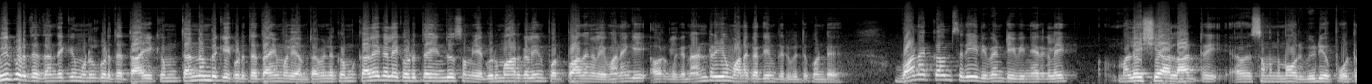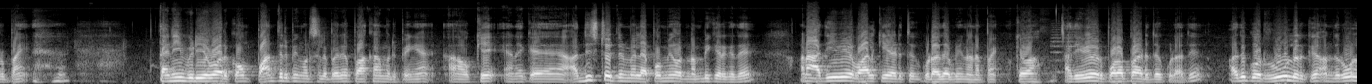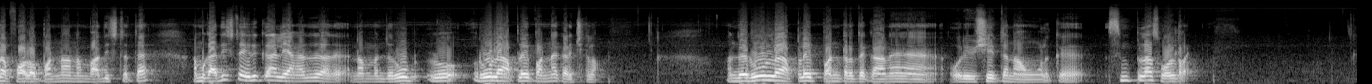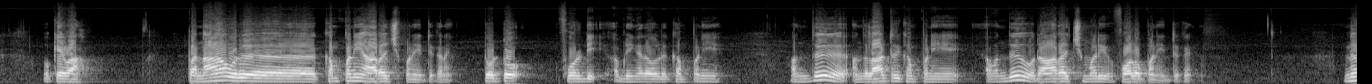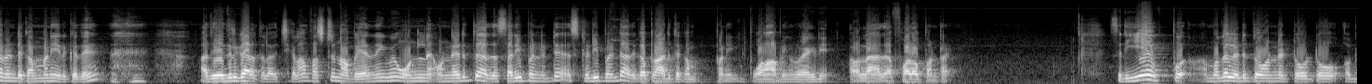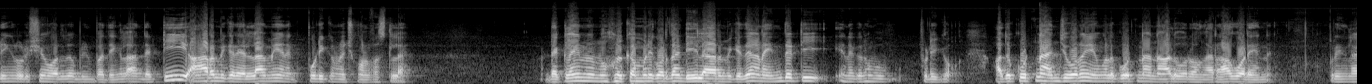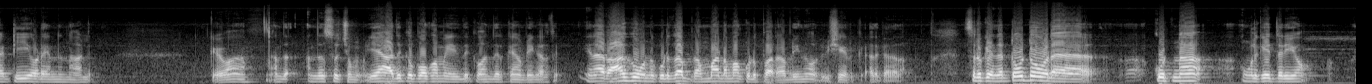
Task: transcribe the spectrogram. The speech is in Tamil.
உயிர் கொடுத்த தந்தைக்கும் உடல் கொடுத்த தாய்க்கும் தன்னம்பிக்கை கொடுத்த தாய்மொழியாம் தமிழுக்கும் கலைகளை கொடுத்த இந்து சமய குருமார்களின் பொற்பாதங்களை வணங்கி அவர்களுக்கு நன்றியும் வணக்கத்தையும் தெரிவித்துக் கொண்டு வணக்கம் ஸ்ரீ டிவன் டிவி நேர்களை. மலேசியா லாட்ரி சம்மந்தமாக ஒரு வீடியோ போட்டிருப்பேன். தனி வீடியோவாக இருக்கும். பார்த்துருப்பீங்க ஒரு சில பேர் பார்க்காம இருப்பீங்க. ஓகே. எனக்கு அதிர்ஷ்டத்தின் மேலே எப்போவுமே ஒரு நம்பிக்கை இருக்குது. ஆனால் அதையவே வாழ்க்கையை எடுத்துக்கக்கூடாது அப்படின்னு நினைப்பேன். ஓகேவா? அதையவே ஒரு பொழப்பாக எடுத்துக்கக்கூடாது அதுக்கு ஒரு ரூல் இருக்குது அந்த ரூலை ஃபாலோ பண்ணால் நம்ம அதிர்ஷ்டத்தை நமக்கு அதிர்ஷ்டம் இருக்கா இல்லையாங்கிறது நம்ம அந்த ரூ ரூலை அப்ளை பண்ணால் கிடச்சிக்கலாம். அந்த ரூலை அப்ளை பண்ணுறதுக்கான ஒரு விஷயத்தை நான் உங்களுக்கு சிம்பிளாக சொல்கிறேன் ஓகேவா இப்போ நான் ஒரு கம்பெனியை ஆராய்ச்சி பண்ணிகிட்ருக்கிறேன் டோட்டோ ஃபோர் டி அப்படிங்கிற ஒரு கம்பெனி வந்து அந்த லாட்ரி கம்பெனி வந்து ஒரு ஆராய்ச்சி மாதிரி ஃபாலோ பண்ணிகிட்ருக்கேன் இன்னும் ரெண்டு கம்பெனி இருக்குது. அது எதிர்காலத்தில் வச்சுக்கலாம். ஃபஸ்ட்டு நம்ம எதையுமே ஒன்று ஒன்று எடுத்து அதை சரி பண்ணிவிட்டு ஸ்டடி பண்ணிட்டு அதுக்கப்புறம் அடுத்த கம்பெனிக்கு போகலாம் அப்படிங்கிற ஒரு ஐடியா அவெல்லாம் அதை ஃபாலோ பண்ணுறேன் சரி ஏன் இப்போ முதல் எடுத்த உடனே டோட்டோ அப்படிங்கிற ஒரு விஷயம் வருது அப்படின்னு பார்த்தீங்களா? அந்த டீ ஆரம்பிக்கிற எல்லாமே எனக்கு பிடிக்கும்னு வச்சுக்கோங்க ஃபஸ்ட்டில் டெக்லைன் ஒரு கம்பெனி கூட தான் டீல் ஆரம்பிக்குது. ஆனால் இந்த டீ எனக்கு ரொம்ப பிடிக்கும். அது கூட்டினா அஞ்சு வரும் இவங்களுக்கு கூட்டினா நாலு வருவாங்க. ராகோட எண்ணெய் புரியுங்களா டீயோட எண்ணெய் நாலு. ஓகேவா? அந்த அந்த சூச்சம் ஏன் அதுக்கு போகாமல் இதுக்கு வந்திருக்கேன் அப்படிங்கிறது. ஏன்னா ராகு ஒன்று கொடுத்தா பிரம்மாண்டமாக கொடுப்பாரு அப்படின்னு ஒரு விஷயம் இருக்குது அதுக்காக தான் சரி ஓகே இந்த டோட்டோவோட கூட்டினா உங்களுக்கே தெரியும்.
